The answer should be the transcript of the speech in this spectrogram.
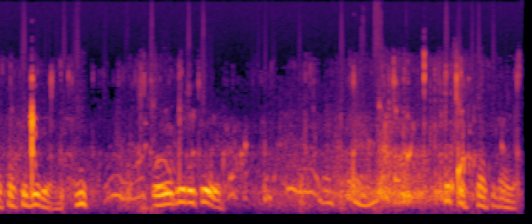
ここまた浅すぎるよね。泳ぎにくいよ。ちょっと深くないよ。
